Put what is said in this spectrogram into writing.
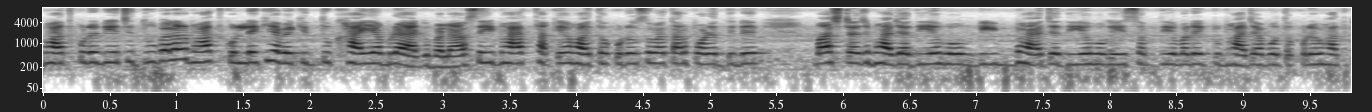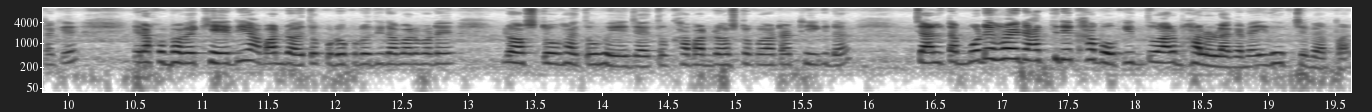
ভাত করে নিয়েছি, দুবেলার ভাত করলে কি হবে? কিন্তু খাই আমরা একবেলা। সেই ভাত থাকে হয়তো কোনো সময় তার পরের দিনে মাছ টাছ ভাজা দিয়ে হোক, ডিম ভাজা দিয়ে হোক, এইসব দিয়ে মানে একটু ভাজা মতো করে ভাতটাকে এরকমভাবে খেয়ে নিই। আবার নয়তো কোনো কোনো দিন আমার মানে নষ্ট হয়তো হয়ে যায়। তো খাবার নষ্ট করাটা ঠিক না। চালটা মনে হয় রাত্রিরে খাব, কিন্তু আর ভালো লাগে না। এই হচ্ছে ব্যাপার।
